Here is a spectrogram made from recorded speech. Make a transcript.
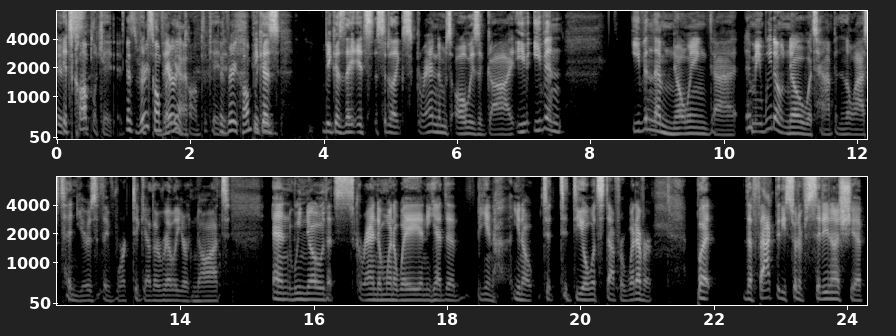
It's, complicated. it's very compli- very yeah. complicated. It's very complicated because because they it's sort of like Random's always a guy. Even even them knowing that I mean we don't know what's happened in the last ten years if they've worked together really or not, and we know that Random went away and he had to be in you know to to deal with stuff or whatever, but the fact that he's sort of sitting on a ship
